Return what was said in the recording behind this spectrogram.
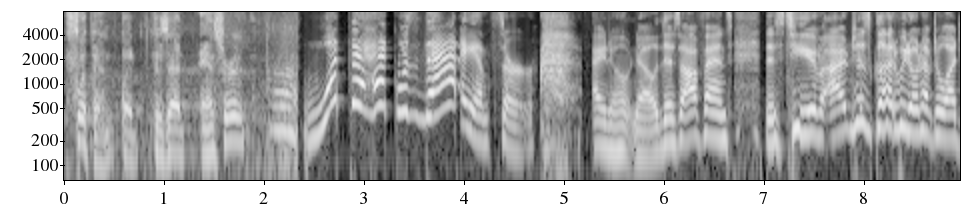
flippant, but does that answer it? What the heck was that answer? I don't know. This offense, this team, I'm just glad we don't have to watch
